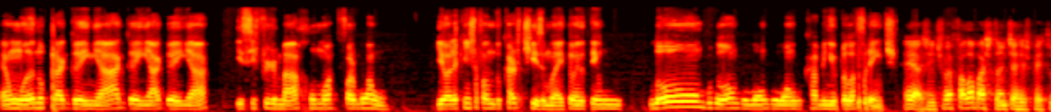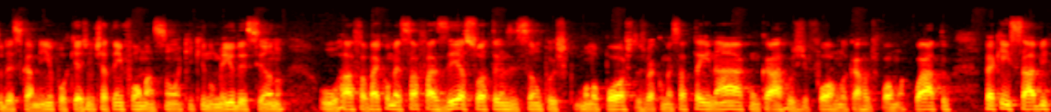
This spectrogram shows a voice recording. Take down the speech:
É um ano para ganhar, ganhar, ganhar e se firmar rumo à Fórmula 1. E olha que a gente tá falando do kartismo, né? Então ainda tem um longo, longo, longo, longo caminho pela frente. É, a gente vai falar bastante a respeito desse caminho, porque a gente já tem informação aqui que no meio desse ano o Rafa vai começar a fazer a sua transição para os monopostos, vai começar a treinar com carros de Fórmula, carro de Fórmula 4, para quem sabe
